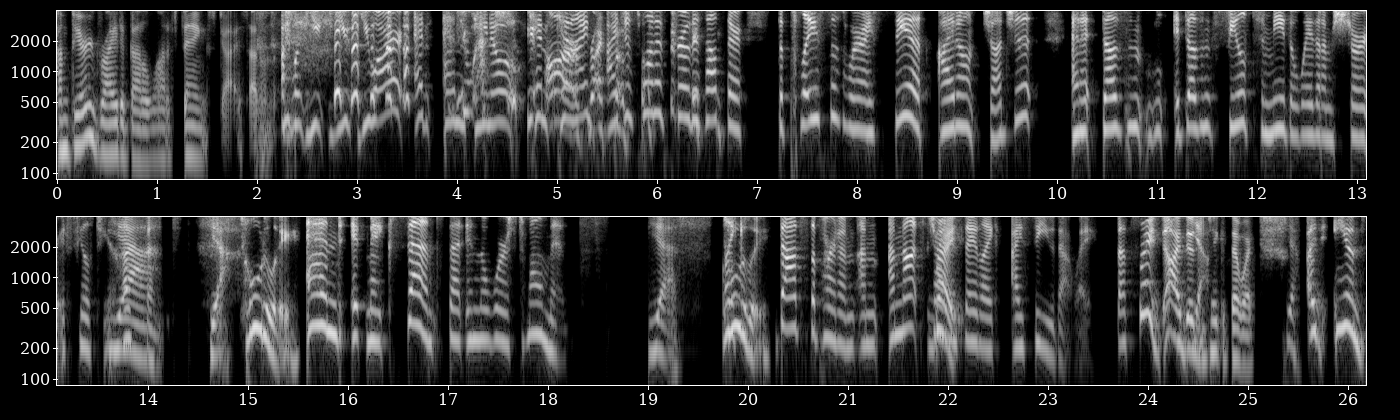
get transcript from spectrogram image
I'm very right about a lot of things, guys. I don't know. Well, you, you, you are. And, and you, you know, can, can I, right I just want to throw this out there. The places where I see it, I don't judge it. And it doesn't, it doesn't feel to me the way that I'm sure it feels to your yeah. husband. Yeah, totally. And it makes sense that in the worst moments. Yes, like, totally. That's the part I'm, I'm, I'm not trying right. to say like, I see you that way. That's right. No, I didn't yeah. take it that way. Yeah. I, and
